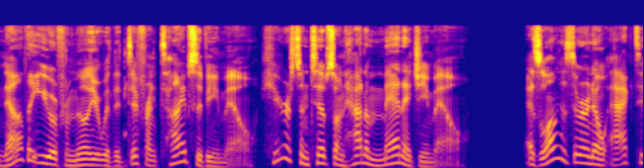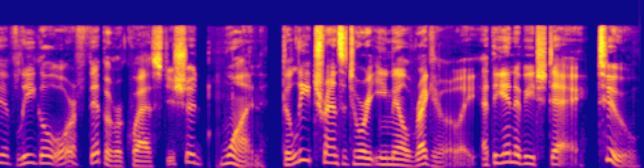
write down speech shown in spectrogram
Now that you are familiar with the different types of email, here are some tips on how to manage email. As long as there are no active, legal, or FIPA requests, you should 1. Delete transitory email regularly at the end of each day. 2.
